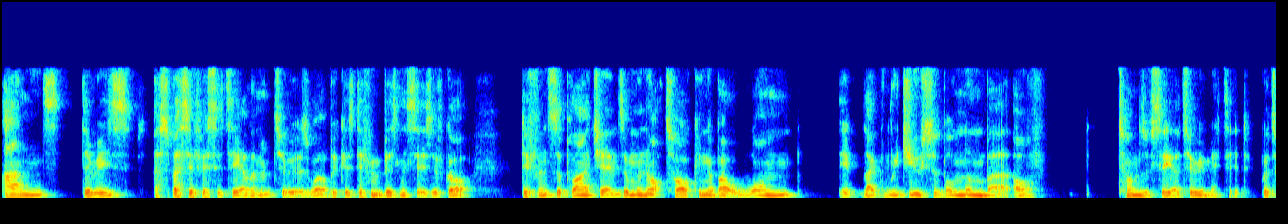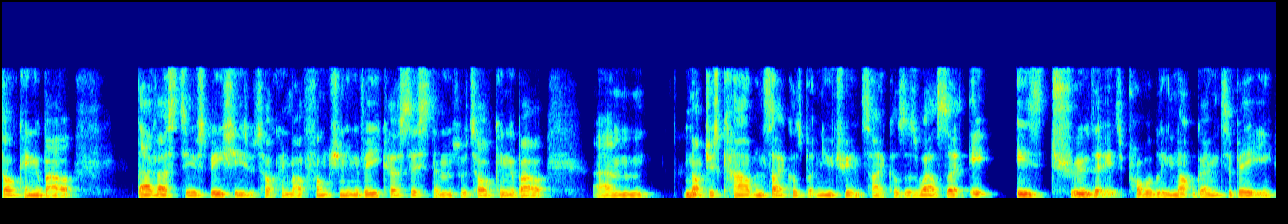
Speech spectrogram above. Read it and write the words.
And there is a specificity element to it as well, because different businesses have got different supply chains, and we're not talking about one it, like reducible number of tons of CO2 emitted. We're talking about diversity of species. We're talking about functioning of ecosystems. We're talking about um, not just carbon cycles but nutrient cycles as well. So it is true that it's probably not going to be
